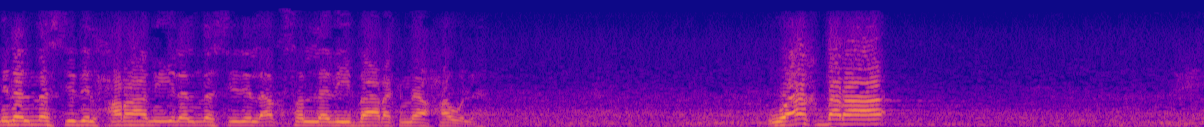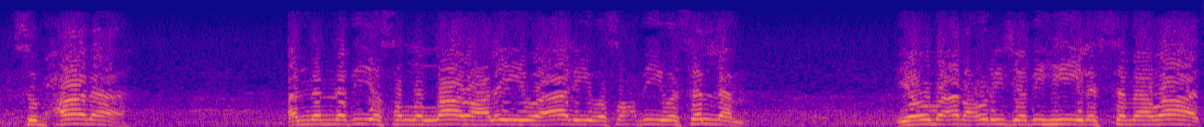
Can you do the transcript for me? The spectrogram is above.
من المسجد الحرام إلى المسجد الأقصى الذي باركنا حوله. وأخبر سبحانه أن النبي صلى الله عليه وآله وصحبه وسلم يوم أن عرج به إلى السماوات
